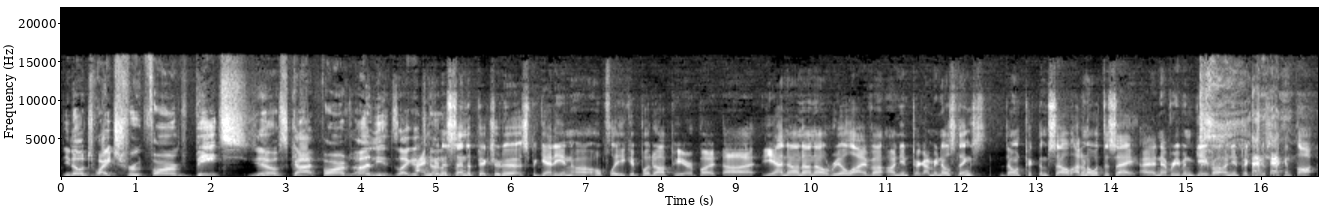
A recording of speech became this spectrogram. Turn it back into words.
you know, Dwight Schrute farms beets. You know, Scott farms onions. Like it's I'm kinda- gonna send a picture to Spaghetti and uh, hopefully he could put up here. But uh, yeah, no, no, no, real live uh, onion pick. I mean, those things don't pick themselves. I don't know what to say. I never even gave uh, onion picking a second thought.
